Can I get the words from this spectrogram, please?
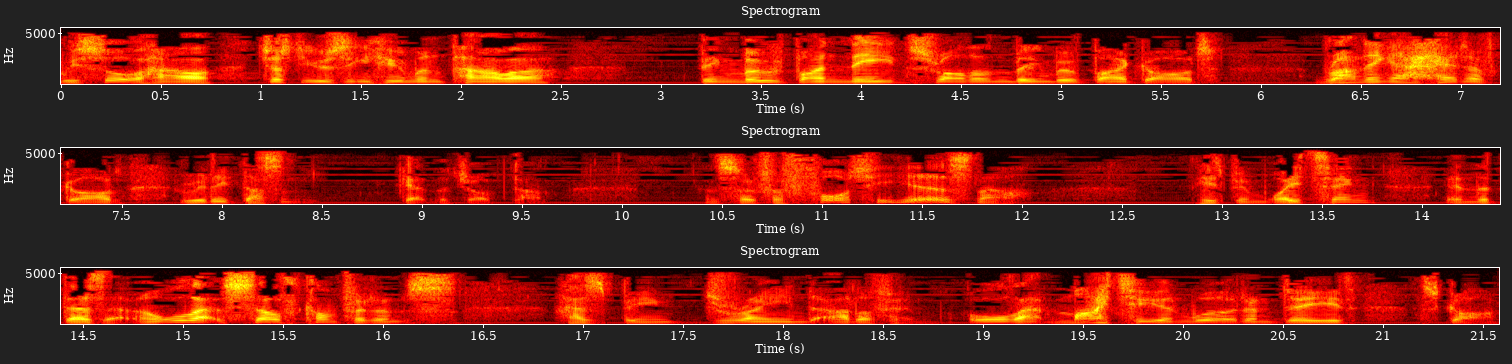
we saw how just using human power, being moved by needs rather than being moved by God, running ahead of God, really doesn't get the job done. And so for 40 years now, he's been waiting in the desert. And all that self confidence has been drained out of him. All that mighty in word and deed has gone.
